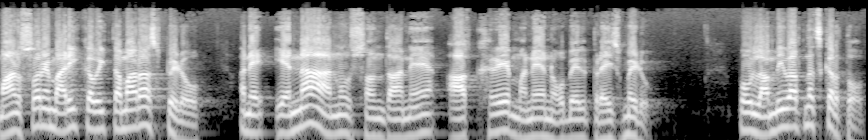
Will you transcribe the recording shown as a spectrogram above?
માણસોને મારી કવિતામાં રસ પડ્યો અને એના અનુસંધાને આખરે મને નોબેલ પ્રાઇઝ મળ્યું. બહુ લાંબી વાત નથી કરતો.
